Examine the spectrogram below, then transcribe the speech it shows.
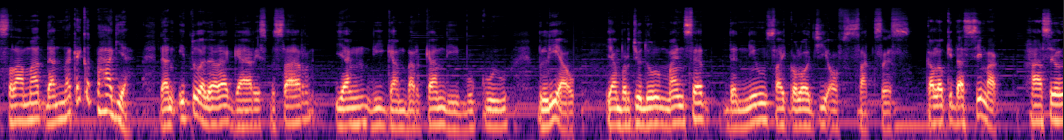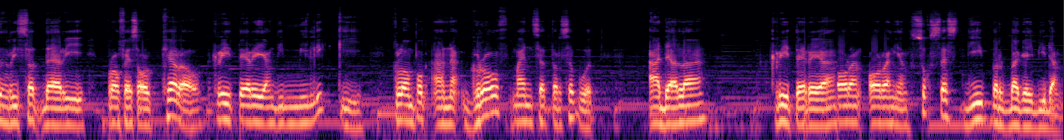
selamat dan mereka ikut bahagia. Dan itu adalah garis besar yang digambarkan di buku beliau yang berjudul Mindset: The New Psychology of Success. Kalau kita simak hasil riset dari Profesor Carroll, kriteria yang dimiliki kelompok anak growth mindset tersebut adalah kriteria orang-orang yang sukses di berbagai bidang.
